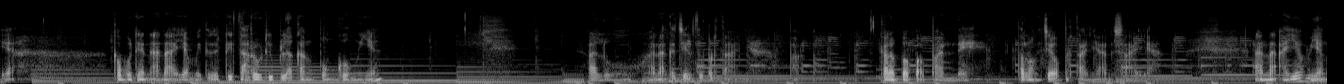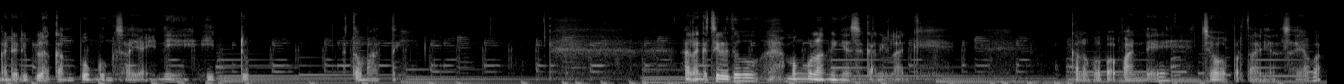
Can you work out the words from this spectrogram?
Ya. Kemudian anak ayam itu ditaruh di belakang punggungnya. Lalu anak kecil itu bertanya, Pak, kalau Bapak pandai, tolong jawab pertanyaan saya anak ayam yang ada di belakang punggung saya ini hidup atau mati. Anak kecil itu mengulanginya sekali lagi. Kalau Bapak pandai, jawab pertanyaan saya, Pak.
